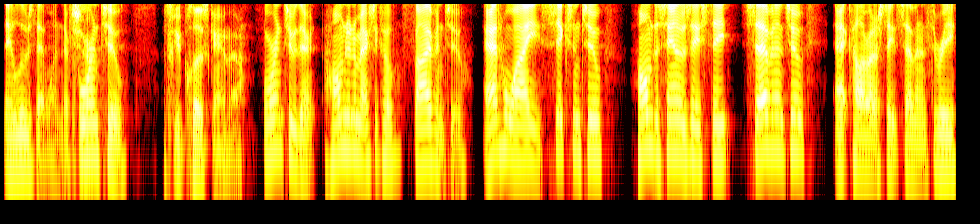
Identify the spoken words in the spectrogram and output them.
they lose that one. They're four Sure. and two. It's a good close game though. Four and two. They're home to New Mexico, five and two. At Hawaii, six and two. Home to San Jose State, seven and two. At Colorado State, seven and three.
